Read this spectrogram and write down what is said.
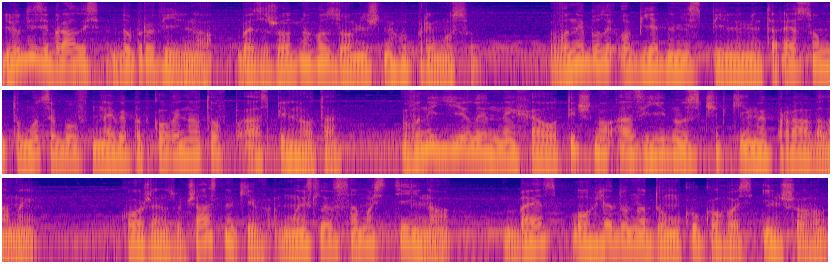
Люди зібрались добровільно, без жодного зовнішнього примусу. Вони були об'єднані спільним інтересом, тому це був не випадковий натовп, а спільнота. Вони діяли не хаотично, а згідно з чіткими правилами. Кожен з учасників мислив самостійно, без огляду на думку когось іншого.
